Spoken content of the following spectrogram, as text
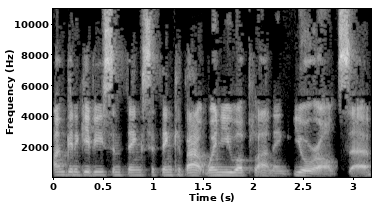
I'm going to give you some things to think about when you are planning your answer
